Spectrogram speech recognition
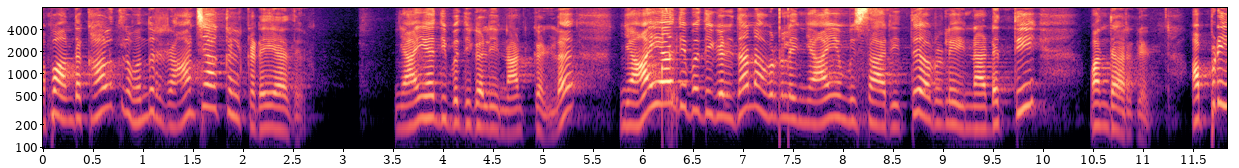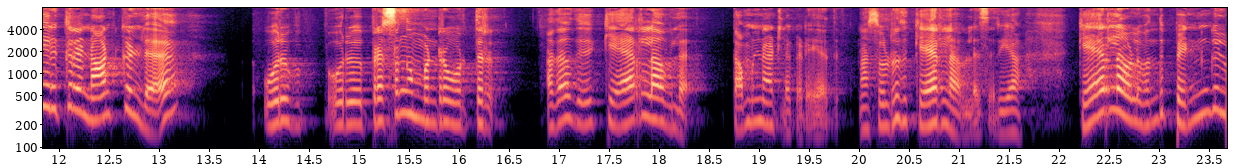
அப்போ அந்த காலத்தில் வந்து ராஜாக்கள் கிடையாது. நியாயாதிபதிகளின் நாட்களில் நியாயாதிபதிகள் தான் அவர்களை நியாயம் விசாரித்து அவர்களை நடத்தி வந்தார்கள். அப்படி இருக்கிற நாட்களில் ஒரு ஒரு பிரசங்கம் பண்ணுற ஒருத்தர் அதாவது கேரளாவில் தமிழ்நாட்டில் கிடையாது. நான் சொல்கிறது கேரளாவில் சரியா? கேரளாவில் வந்து பெண்கள்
